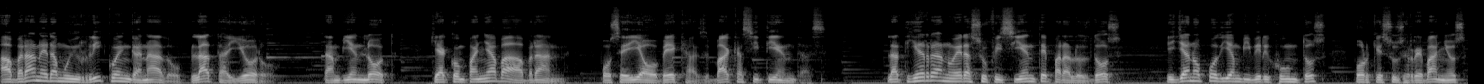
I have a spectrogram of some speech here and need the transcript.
Abraham era muy rico en ganado, plata y oro. También Lot, que acompañaba a Abraham, poseía ovejas, vacas y tiendas. La tierra no era suficiente para los dos, y ya no podían vivir juntos porque sus rebaños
